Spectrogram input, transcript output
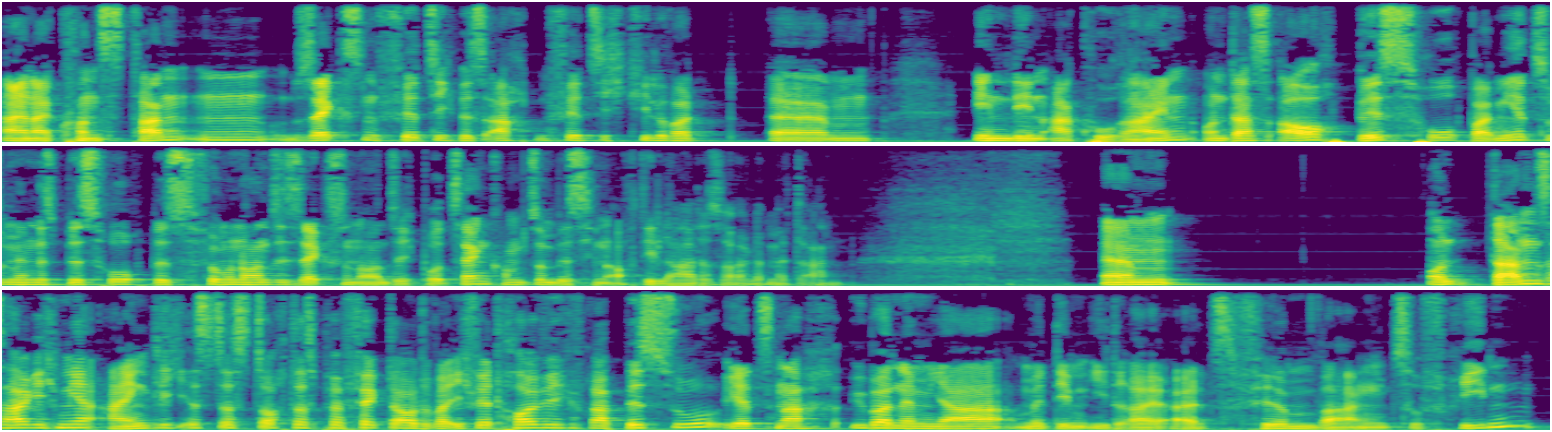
einer konstanten 46 bis 48 Kilowatt ähm, in den Akku rein und das auch bis hoch, bei mir zumindest bis hoch bis 95, 96 Prozent, kommt so ein bisschen auf die Ladesäule mit an. Ähm, und dann sage ich mir, eigentlich ist das doch das perfekte Auto, weil ich werde häufig gefragt, bist du jetzt nach über einem Jahr mit dem i3 als Firmenwagen zufrieden?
